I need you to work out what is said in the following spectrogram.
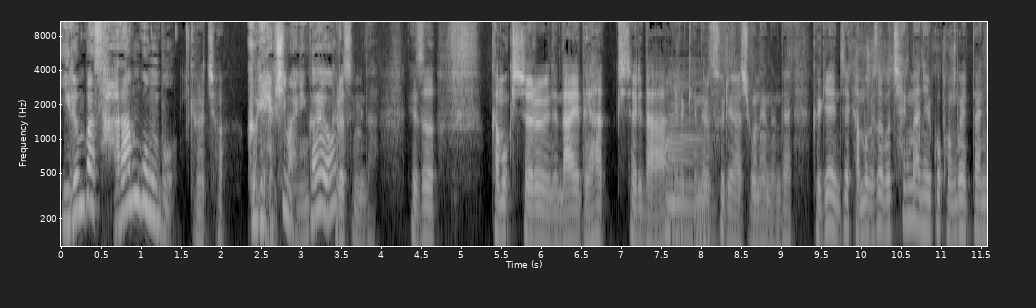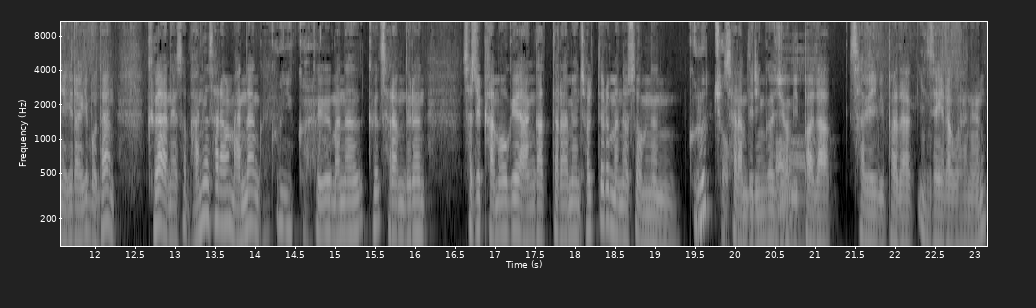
이른바 사람 공부. 그렇죠. 그게 핵심 아닌가요? 그렇습니다. 그래서 감옥 시절을 이제 나의 대학 시절이다 음. 이렇게 늘 수료하시곤 했는데 그게 이제 감옥에서 뭐 책만 읽고 공부했다는 얘기라기보단 그 안에서 많은 사람을 만난 거예요. 그러니까요. 그 만난 그 사람들은 사실 감옥에 안 갔다라면 절대로 만날 수 없는 그렇죠. 사람들인 거죠. 어. 밑바닥 사회의 밑바닥 인생이라고 하는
